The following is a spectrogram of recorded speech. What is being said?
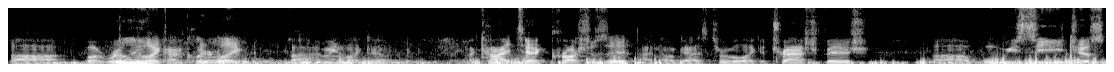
Uh, but really, like on Clear Lake, uh, I mean, like a, a Keitech crushes it. I know guys throw like a trash fish. Uh, will we see just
